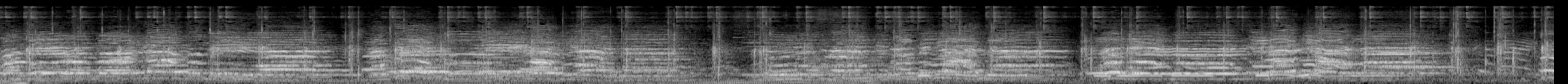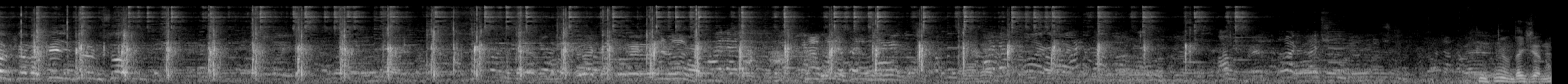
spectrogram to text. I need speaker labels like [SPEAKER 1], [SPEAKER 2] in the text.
[SPEAKER 1] Amen. Não, deixa, não.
